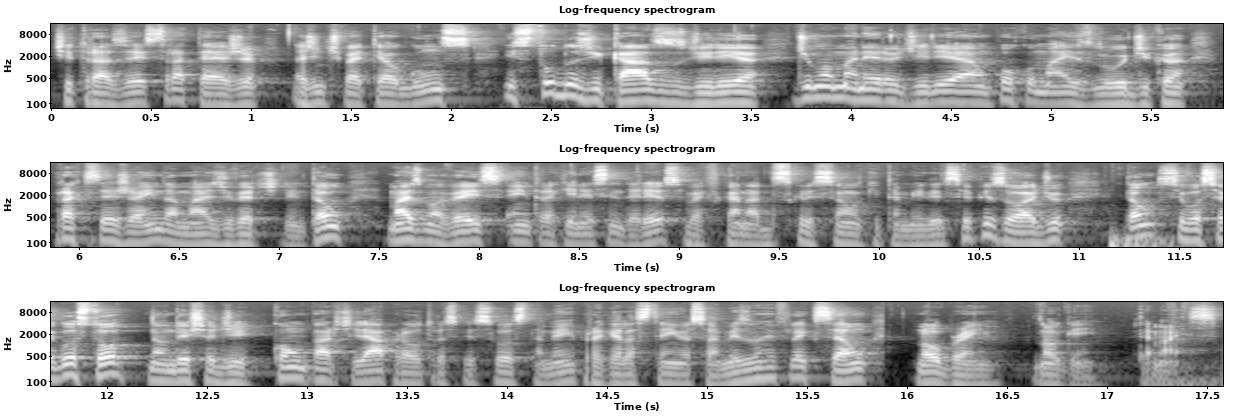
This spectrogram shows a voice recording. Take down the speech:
te trazer estratégia, a gente vai ter alguns estudos de casos, diria, de uma maneira, eu diria, um pouco mais lúdica, para que seja ainda mais divertido. Então, mais uma vez, entra aqui nesse endereço, vai ficar na descrição aqui também desse episódio. Então, se você gostou, não deixa de compartilhar para outras pessoas também, para que elas tenham essa mesma reflexão. No brain, no game. Até mais.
